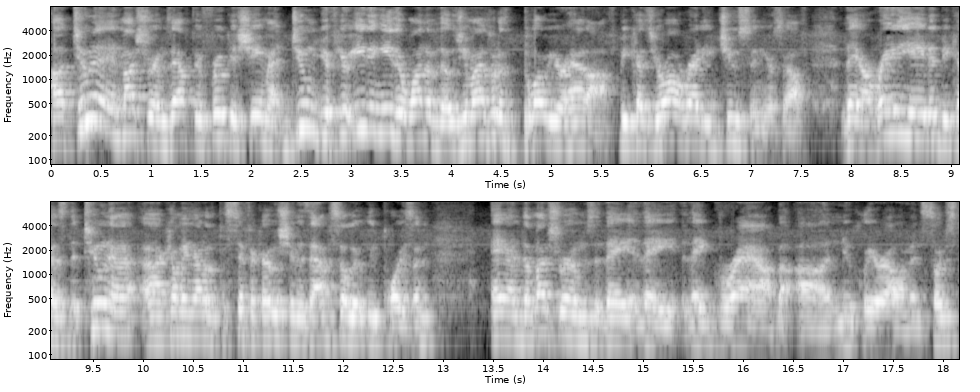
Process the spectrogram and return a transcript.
Uh, tuna and mushrooms after Fukushima, do, if you're eating either one of those, you might as well just blow your head off because you're already juicing yourself. They are radiated because the tuna uh, coming out of the Pacific Ocean is absolutely poisoned. And the mushrooms, they, they, they grab uh, nuclear elements. So just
